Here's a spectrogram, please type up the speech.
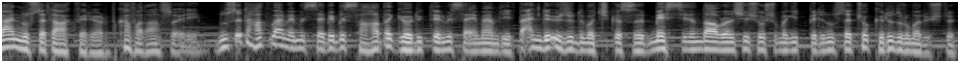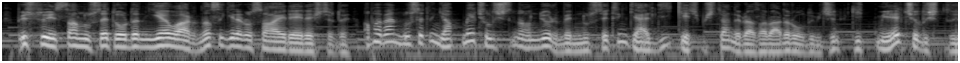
Ben Nusret'e hak veriyorum. Kafadan söyleyeyim. Nusret'e hak vermemin sebebi sahada gördüklerimi sevmem değil. Ben de üzüldüm açıkçası. Messi'nin davranışı hiç hoşuma gitmedi. Nusret çok kötü duruma düştü. Bir sürü insan Nusret orada niye var, nasıl girer o sahaya eleştirdi. Ama ben Nusret'in yapmaya çalıştığını anlıyorum ve Nusret'in geldiği geçmişten de biraz haberdar olduğum için gitmeye çalıştığı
